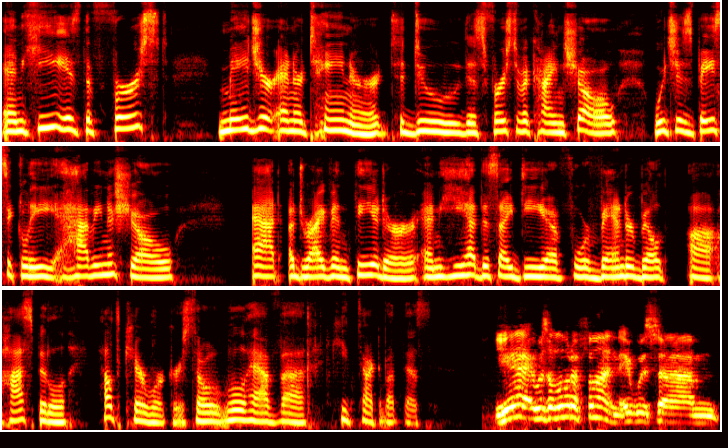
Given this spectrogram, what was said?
and he is the first major entertainer to do this first of a kind show, which is basically having a show at a drive-in theater, and he had this idea for Vanderbilt uh, Hospital healthcare workers. So we'll have uh, Keith talk about this. Yeah, it was a lot of fun. It was, um,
